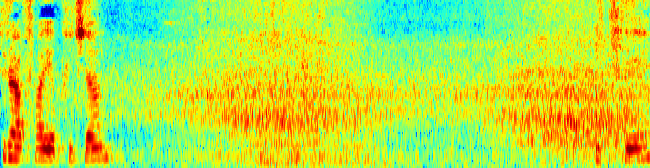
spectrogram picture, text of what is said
zürafa yapacağım. 2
